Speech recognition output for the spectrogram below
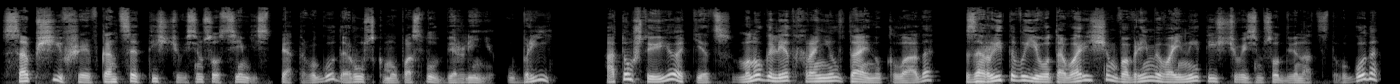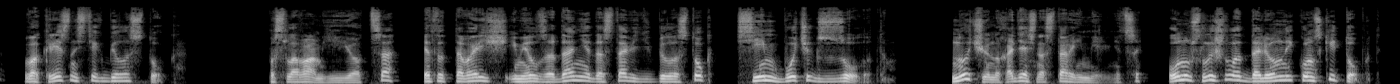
сообщившая в конце 1875 года русскому послу в Берлине Убри о том, что ее отец много лет хранил тайну клада, зарытого его товарищем во время войны 1812 года в окрестностях Белостока. По словам ее отца, этот товарищ имел задание доставить в Белосток семь бочек с золотом. Ночью, находясь на старой мельнице, он услышал отдаленный конский топот.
